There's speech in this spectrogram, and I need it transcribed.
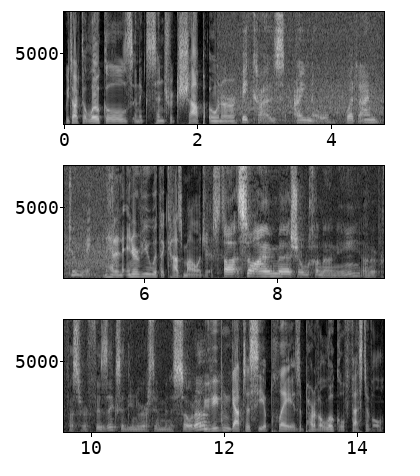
We talked to locals, an eccentric shop owner, because I know what I'm doing. and had an interview with a cosmologist. Uh, so I'm uh, Shaul Hanany. I'm a professor of physics at the University of Minnesota. We've even got to see a play as a part of a local festival,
